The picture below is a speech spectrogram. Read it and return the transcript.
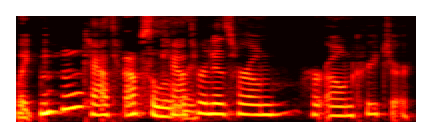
Like mm-hmm. Katherine, absolutely, Katherine is her own her own creature.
